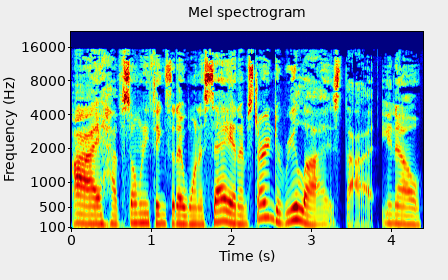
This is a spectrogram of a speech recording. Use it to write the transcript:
I have so many things that I want to say, and I'm starting to realize that, you know,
